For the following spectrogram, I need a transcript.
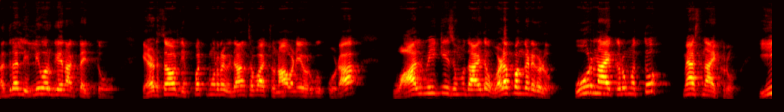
ಅದರಲ್ಲಿ ಇಲ್ಲಿವರೆಗೂ ಏನಾಗ್ತಾ ಇತ್ತು? ಎರಡ್ ಸಾವಿರದ ಇಪ್ಪತ್ತ್ ಮೂರರ ವಿಧಾನಸಭಾ ಚುನಾವಣೆಯವರೆಗೂ ಕೂಡ ವಾಲ್ಮೀಕಿ ಸಮುದಾಯದ ಒಳಪಂಗಡಗಳು, ಊರ್ ನಾಯಕರು ಮತ್ತು ಮ್ಯಾಸ್ ನಾಯಕರು, ಈ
